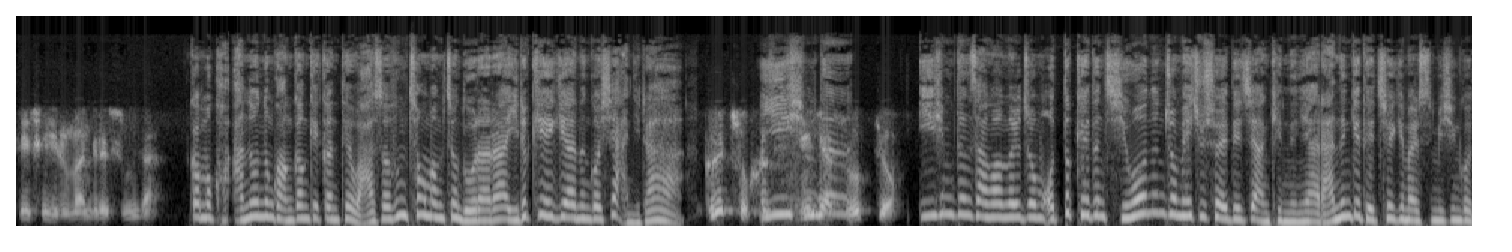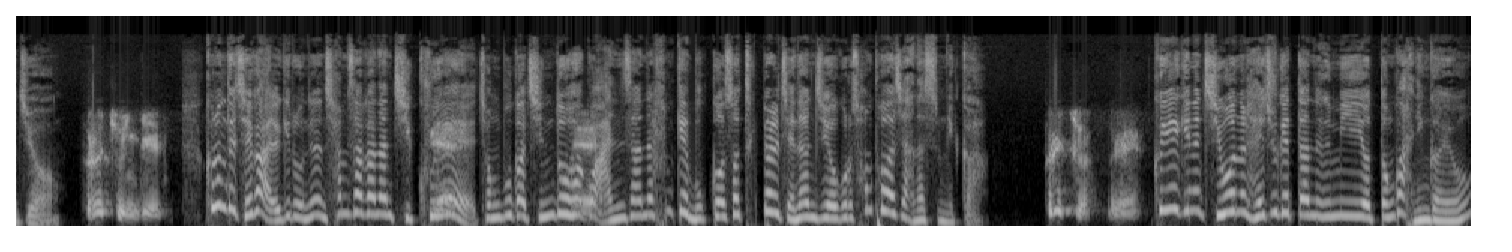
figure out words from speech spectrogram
대책위를 만들었습니다. 그러니까 뭐 안 오는 관광객한테 와서 흥청망청 놀아라 이렇게 얘기하는 것이 아니라 그렇죠. 이 얘기할 힘든- 수 없죠. 이 힘든 상황을 좀 어떻게든 지원은 좀 해주셔야 되지 않겠느냐라는 게 대책위 말씀이신 거죠. 그렇죠. 이제 그런데 제가 알기로는 참사가 난 직후에 네. 정부가 진도하고 네. 안산을 함께 묶어서 특별 재난 지역으로 선포하지 않았습니까? 그랬죠. 예. 그 얘기는 지원을 해주겠다는 의미였던 거 아닌가요?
